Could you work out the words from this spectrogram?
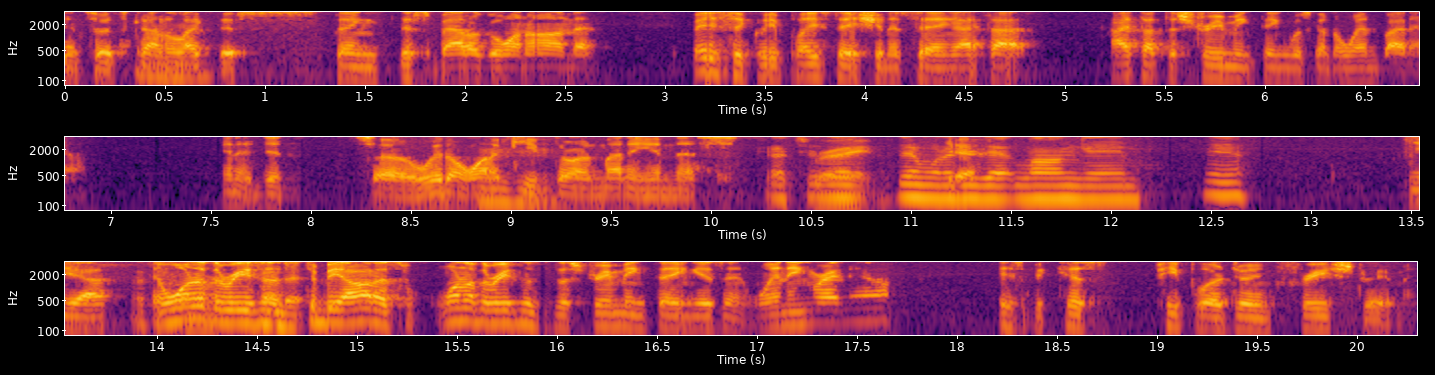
And so it's kind of like this thing, this battle going on that basically PlayStation is saying, I thought, I thought the streaming thing was going to win by now, and it didn't. So we don't want to keep throwing money in this. Gotcha. Right. They, don't want to Yeah. do that long game. Yeah. Yeah, That's and one of the reasons, to be honest, one of the reasons the streaming thing isn't winning right now is because people are doing free streaming.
